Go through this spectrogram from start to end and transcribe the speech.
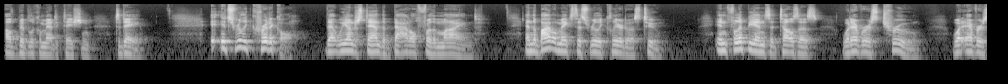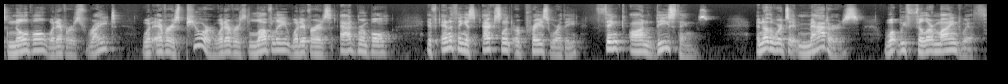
of biblical meditation today. It's really critical that we understand the battle for the mind. And the Bible makes this really clear to us too. In Philippians, it tells us whatever is true, whatever is noble, whatever is right, whatever is pure, whatever is lovely, whatever is admirable, if anything is excellent or praiseworthy, think on these things. In other words, it matters what we fill our mind with.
